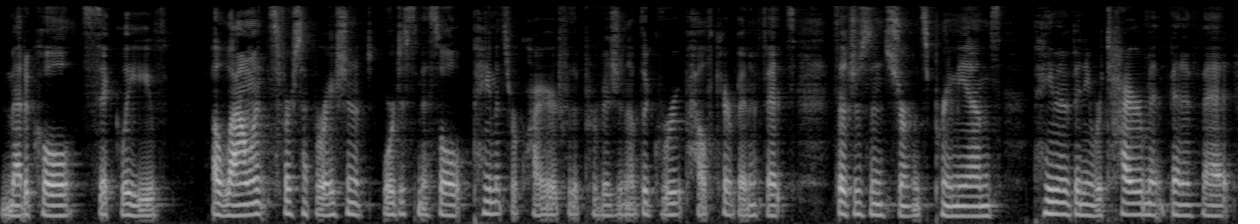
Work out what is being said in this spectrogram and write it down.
medical, sick leave, allowance for separation or dismissal, payments required for the provision of the group healthcare benefits, such as insurance premiums, payment of any retirement benefit.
